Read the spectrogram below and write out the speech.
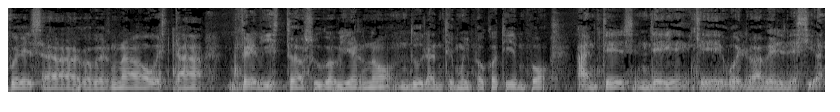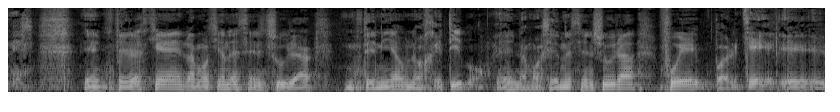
pues ha gobernado, está previsto su gobierno durante muy poco tiempo antes de que vuelva a haber elecciones. Eh, pero es que la moción de censura tenía un objetivo. ¿eh? La moción de censura fue porque eh,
